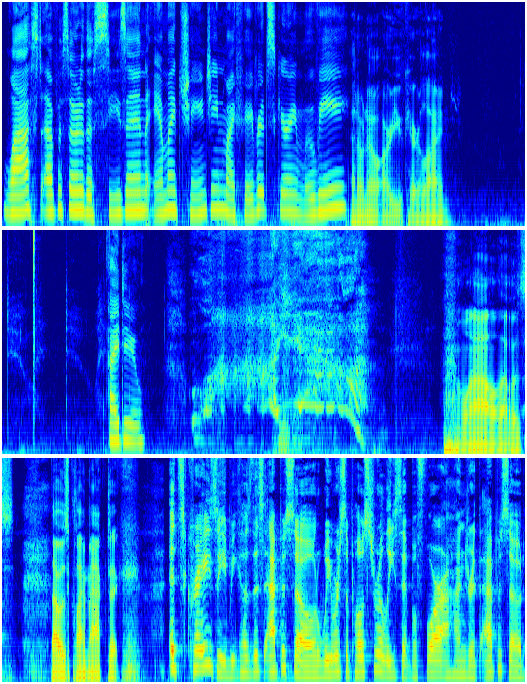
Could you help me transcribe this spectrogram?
Last episode of the season. Am I changing my favorite scary movie? I don't know. Are you, Caroline? I do. wow, that was that was climactic. It's crazy because this episode, we were supposed to release it before our 100th episode,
